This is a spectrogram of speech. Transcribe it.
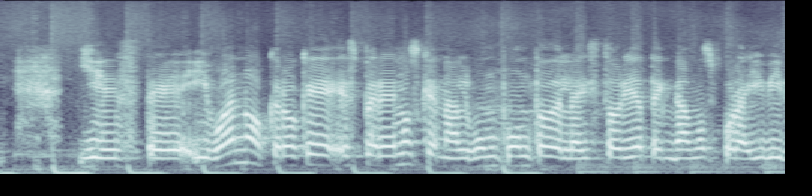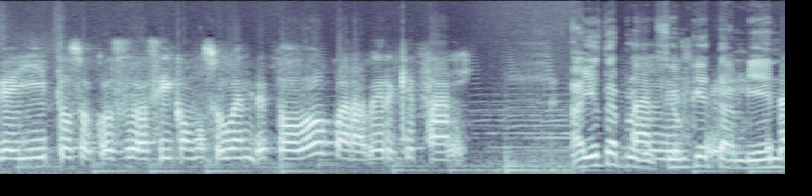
Y este, y bueno, creo que esperemos que en algún punto de la historia tengamos por ahí videitos o cosas así como suben de todo para ver qué tal. Hay otra producción que este, también,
